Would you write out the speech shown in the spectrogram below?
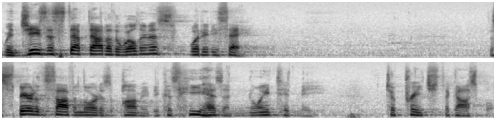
When Jesus stepped out of the wilderness, what did he say? The Spirit of the sovereign Lord is upon me because he has anointed me to preach the gospel.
